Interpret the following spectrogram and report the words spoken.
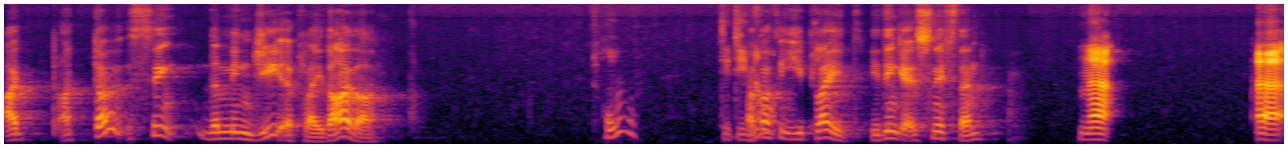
I I don't think the Minjita played either. Oh, did he? I not? don't think he played. He didn't get a sniff then. Nah. Uh,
